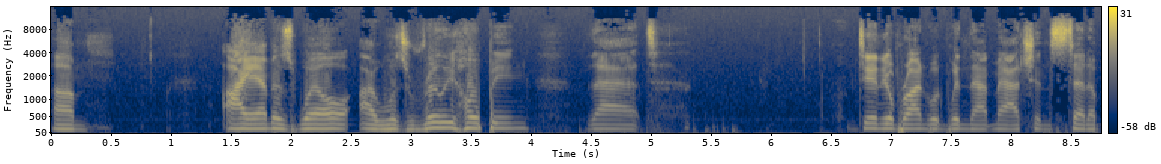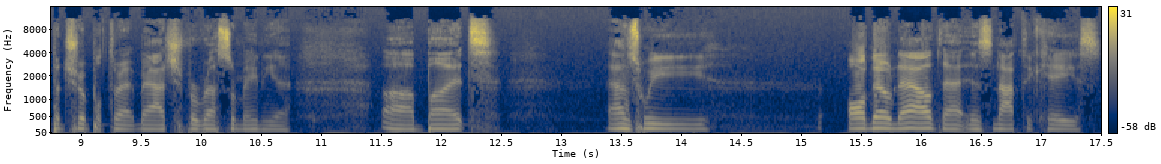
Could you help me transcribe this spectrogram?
Um, I am as well. I was really hoping that Daniel Bryan would win that match and set up a triple threat match for WrestleMania. Uh, but as we all know now, that is not the case.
